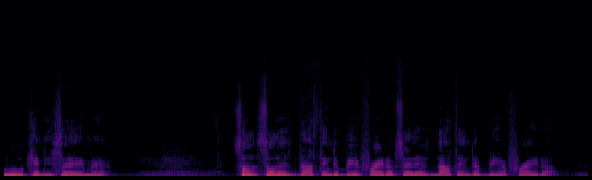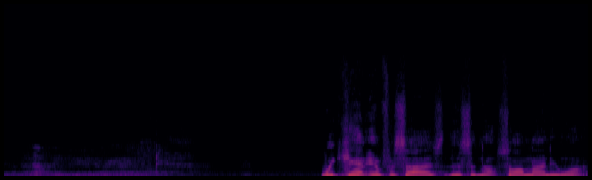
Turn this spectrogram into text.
Ooh, can you say amen? amen? So, so there's nothing to be afraid of. Say there's nothing to be afraid of. We can't emphasize this enough. Psalm 91.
